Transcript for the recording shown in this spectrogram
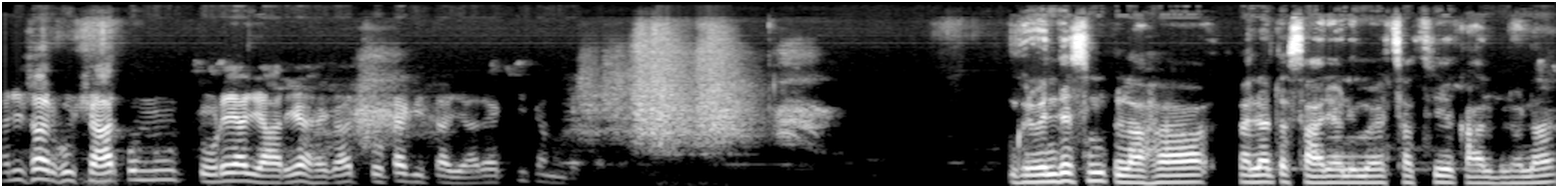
ਹਾਂਜੀ ਸਰ, ਹੁਸ਼ਿਆਰਪੁਰ ਨੂੰ ਤੋੜਿਆ ਜਾ ਰਿਹਾ ਹੈਗਾ ਛੋਟਾ ਕੀਤਾ ਜਾ ਰਿਹਾ, ਕੀ ਕਹੋਗੇ ਗੁਰਵਿੰਦਰ ਸਿੰਘ ਪਲਾਹਾ, ਪਹਿਲਾਂ ਤਾਂ ਸਾਰਿਆਂ ਨੂੰ ਮੈਂ ਸਤਿ ਸ੍ਰੀ ਅਕਾਲ ਬੁਲਾਉਣਾ।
